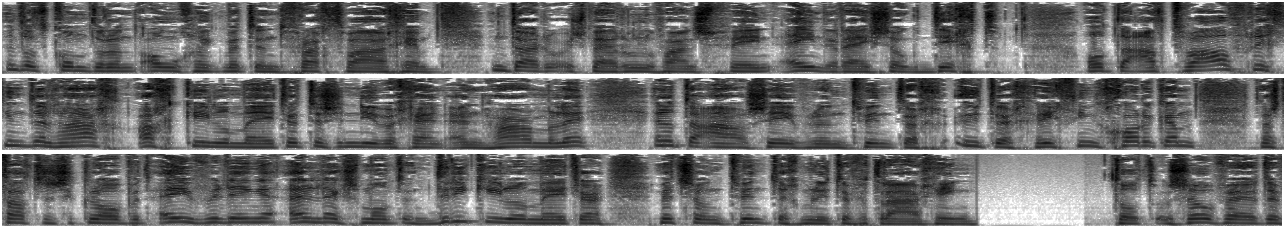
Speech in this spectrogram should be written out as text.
En dat komt door een ongeluk met een vrachtwagen. En daardoor is bij Roelevaansveen één reis ook dicht. Op de A12 richting Den Haag 8 kilometer tussen Nieuwegein en Harmelen. En op de A27 Utrecht richting Gorkum. Daar staat tussen Knoop Everdingen en Lexmond 3 kilometer met zo'n 20 minuten vertraging. Tot zover de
